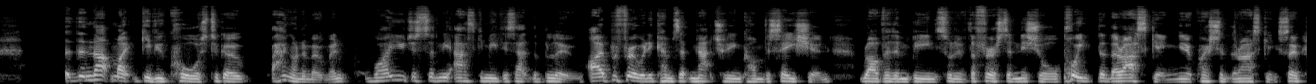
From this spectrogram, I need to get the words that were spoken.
then that might give you cause to go, hang on a moment, why are you just suddenly asking me this out the blue? I prefer when it comes up naturally in conversation rather than being sort of the first initial point that they're asking, you know, question that they're asking. So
